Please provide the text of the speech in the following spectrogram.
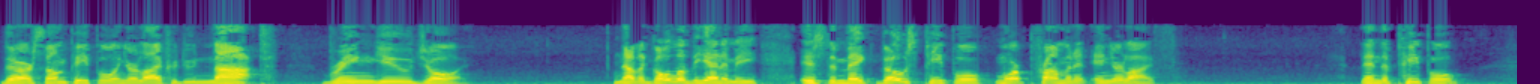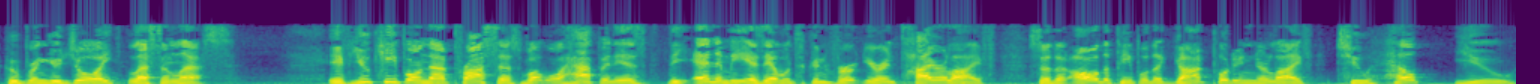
there are some people in your life who do not bring you joy? Now, the goal of the enemy is to make those people more prominent in your life. Then the people who bring you joy less and less. If you keep on that process, what will happen is the enemy is able to convert your entire life so that all the people that God put in your life to help you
